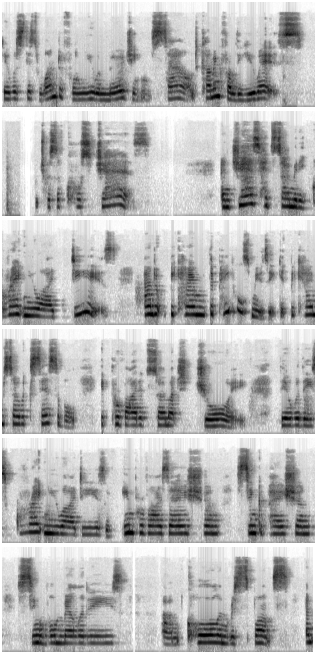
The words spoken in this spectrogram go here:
there was this wonderful new emerging sound coming from the US, which was, of course, jazz. And jazz had so many great new ideas, and it became the people's music. It became so accessible. It provided so much joy. There were these great new ideas of improvisation, syncopation, singable melodies, um, call and response and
